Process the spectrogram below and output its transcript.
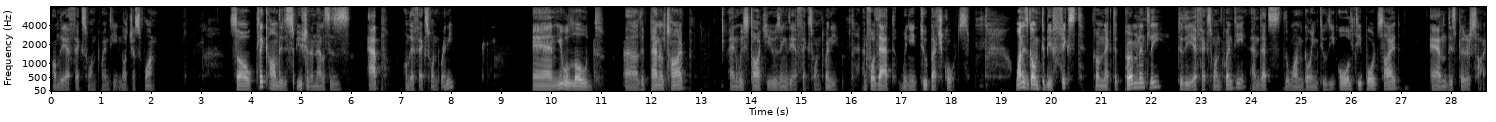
on the FX120, not just one. So click on the distribution analysis app on the FX120 and you will load uh, the panel type and we start using the FX120. And for that, we need two patch cords. One is going to be fixed, connected permanently to the FX120, and that's the one going to the OLT port side and the splitter side.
